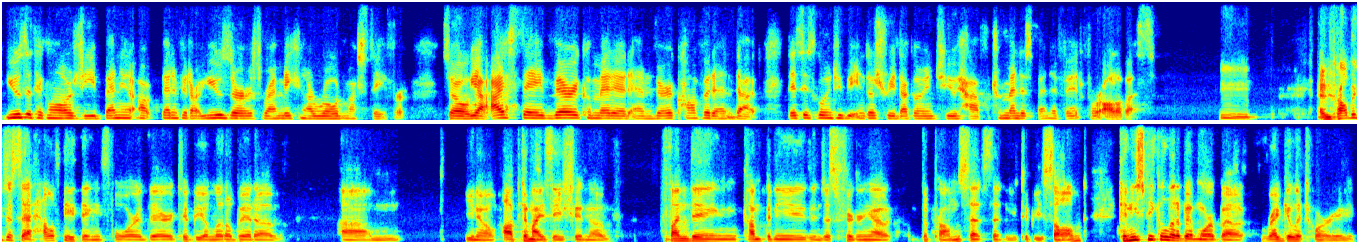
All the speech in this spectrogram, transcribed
use the technology, benefit our, users, right, making our road much safer. So yeah, I stay very committed and very confident that this is going to be industry that's going to have tremendous benefit for all of us. Mm. And probably just a healthy thing for there to be a little bit of, um, you know, optimization of funding companies and just figuring out the problem sets that need to be solved. Can you speak a little bit more about regulatory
